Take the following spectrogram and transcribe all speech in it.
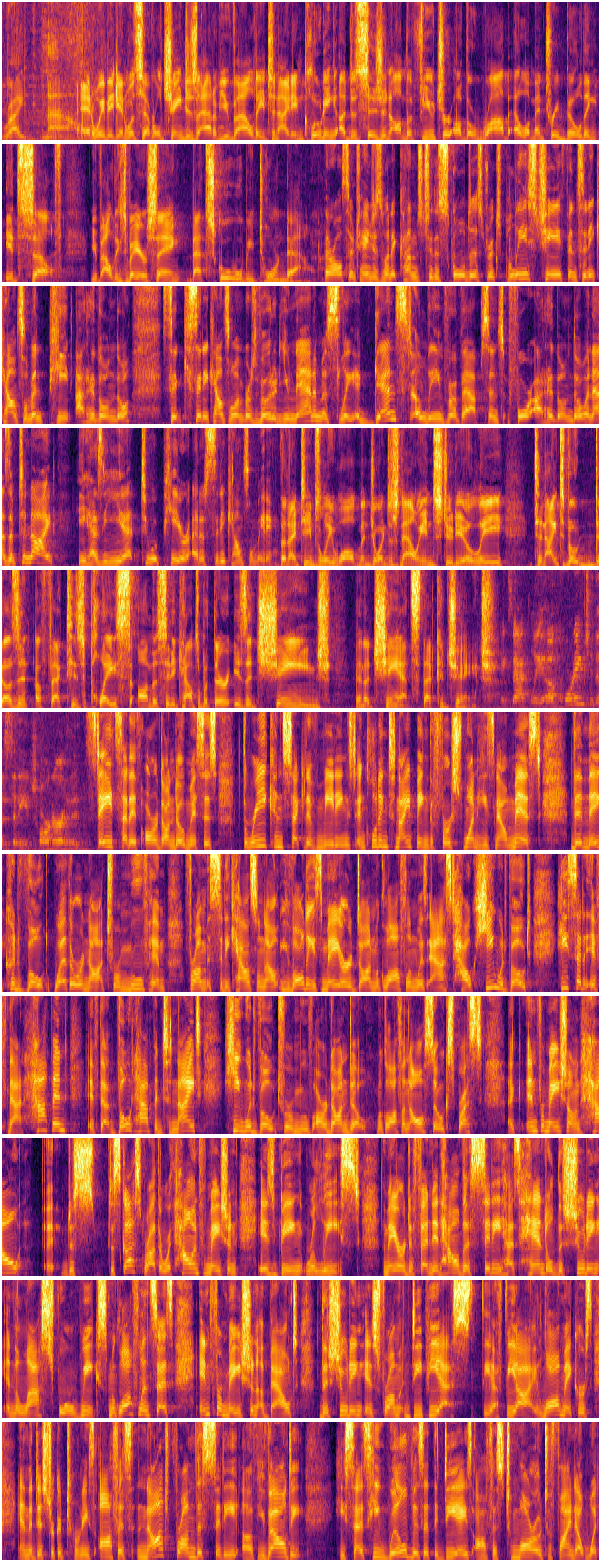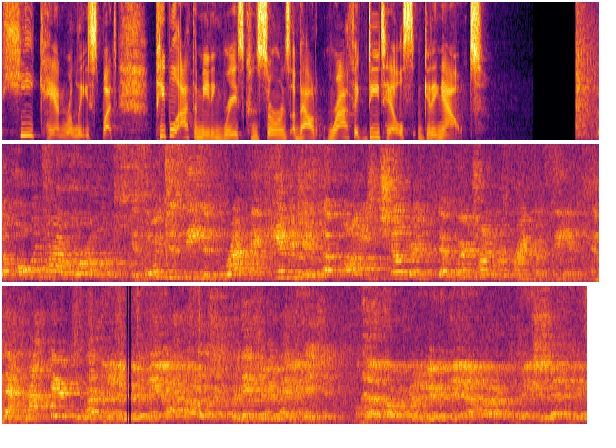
right now. And we begin with several changes out of Uvalde tonight, including a decision on the future of the Robb Elementary building itself. Uvalde's mayor saying that school will be torn down. There are also changes when it comes to the school district's police chief and city councilman Pete Arredondo. City council members voted unanimously against a leave of absence for Arredondo, and as of tonight, he has yet to appear at a city council meeting. The night team's Leigh Waldman joins us now in studio. Lee, tonight's vote doesn't affect his place on the city council, but there is a change and a chance that could change. Exactly. According to the city charter, it states that if Arredondo misses three consecutive meetings, including tonight being the first one he's now missed, then they could vote whether or not to remove him from city council. Now, Uvalde's mayor, Don McLaughlin, was asked how he would vote. He said if that happened, if that vote happened tonight, he would vote to remove Arredondo. McLaughlin also expressed uh, information on how Uh, dis- discussed rather with how information is being released. The mayor defended how the city has handled the shooting in the last four weeks. McLaughlin says information about the shooting is from DPS, the FBI, lawmakers, and the district attorney's office, not from the city of Uvalde. He says he will visit the DA's office tomorrow to find out what he can release. But people at the meeting raised concerns about graphic details getting out. The whole entire world is going to see the graphic images of all these children that we're trying to refrain from seeing. And that's not fair to us to make that decision, for them to make that decision. On that part, we're going to do everything in our power to make sure that is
